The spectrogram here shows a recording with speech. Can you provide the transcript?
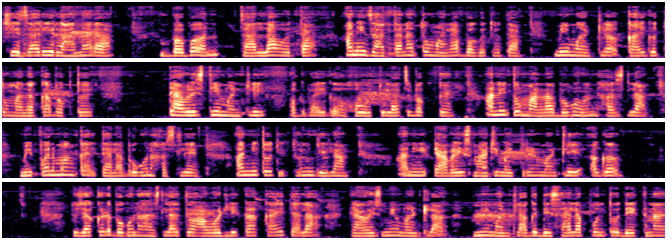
शेजारी राहणारा बबन चालला होता आणि जाताना तो मला बघत होता. मी म्हटलं काय गं तो मला का बघतोय? त्यावेळेस ती म्हटली अगं बाई गं हो तुलाच बघतोय. आणि तो मला बघून हसला. मी पण मग काय त्याला बघून हसले आणि तो तिथून गेला. आणि त्यावेळेस माझी मैत्रीण म्हटली अगं तुझ्याकडे बघून हसला तो आवडली का? काय त्याला? त्यावेळेस मी म्हटला मी म्हटला अगं दिसायला पण तो देखना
